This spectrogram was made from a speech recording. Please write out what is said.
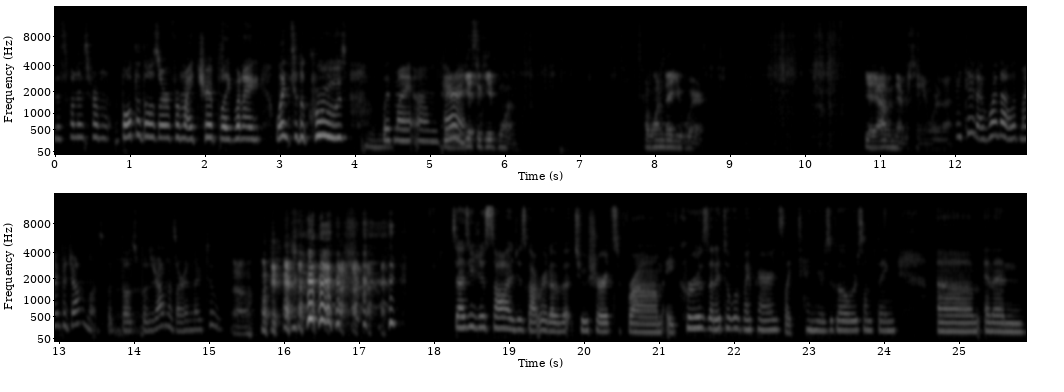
This one is from both of those are from my trip, like when I went to the cruise Mhm. with my um parents. Yeah, parents. you get to keep one. A one that you wear. Yeah, I've never seen you wear that. I did. I wore that with my pajamas, but those Uh. pajamas are in there too. Oh, okay. So as you just saw, I just got rid of two shirts from a cruise that I took with my parents like 10 years ago or something. Um, and then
